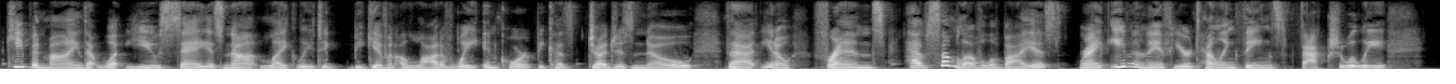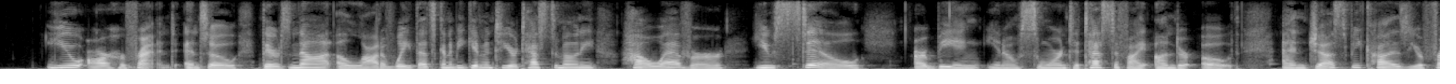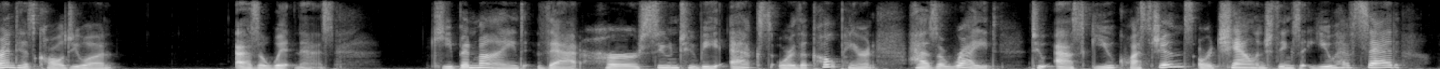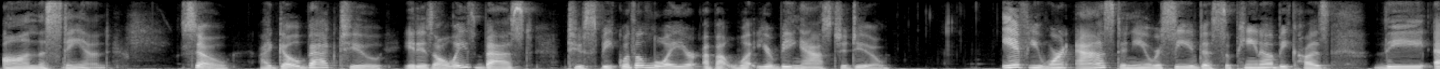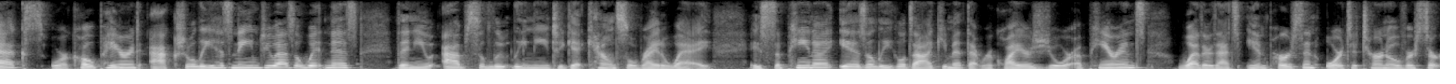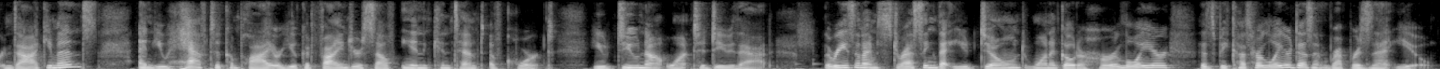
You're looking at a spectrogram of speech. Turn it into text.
Keep in mind that what you say is not likely to be given a lot of weight in court because judges know that, you know, friends have some level of bias, right? Even if you're telling things factually, you are her friend. And so there's not a lot of weight that's going to be given to your testimony. However, you still are being, you know, sworn to testify under oath. And just because your friend has called you on as a witness, keep in mind that her soon to be ex or the co parent has a right to ask you questions or challenge things that you have said on the stand. So I go back to it is always best to speak with a lawyer about what you're being asked to do. If you weren't asked and you received a subpoena because the ex or co parent actually has named you as a witness, then you absolutely need to get counsel right away. A subpoena is a legal document that requires your appearance, whether that's in person or to turn over certain documents, and you have to comply or you could find yourself in contempt of court. You do not want to do that. The reason I'm stressing that you don't want to go to her lawyer is because her lawyer doesn't represent you.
